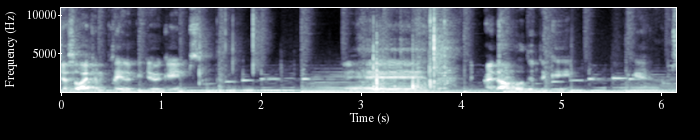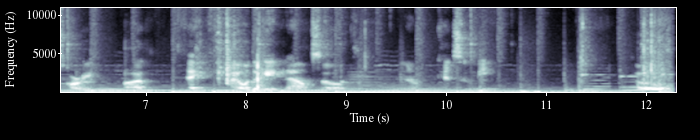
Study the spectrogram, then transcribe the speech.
just so I can play the video games. And I downloaded the game, again, I'm sorry, but hey, I own the game now, so you know, can't sue me. So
